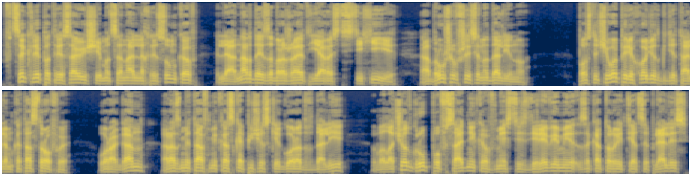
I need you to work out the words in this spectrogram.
В цикле потрясающих эмоциональных рисунков Леонардо изображает ярость стихии, обрушившейся на долину, после чего переходит к деталям катастрофы. Ураган, разметав микроскопический город вдали, волочет группу всадников вместе с деревьями, за которые те цеплялись,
